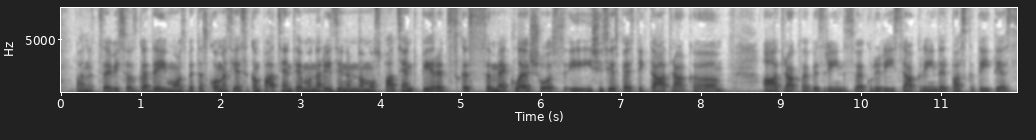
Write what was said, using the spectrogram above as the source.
panacēja visos gadījumos, bet tas, ko mēs iesakām pacientiem, un arī zinām no mūsu pacientu pieredzes, kas meklē šos, šīs iespējas tikt ātrāk, ātrāk vai bez rindas, vai kur ir īsāka rinda, ir paskatīties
